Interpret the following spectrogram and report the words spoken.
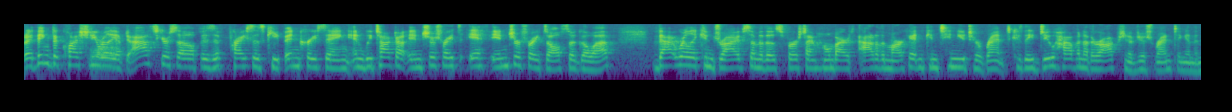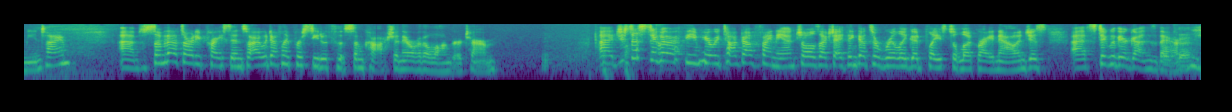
But I think the question you really have to ask yourself is if prices keep increasing, and we talked about interest rates, if interest rates also go up, that really can drive some of those first time homebuyers out of the market and continue to rent because they do have another option of just renting in the meantime. Um, so some of that's already priced in. So I would definitely proceed with some caution there over the longer term. Uh, just to stick with our theme here, we talked about financials. Actually, I think that's a really good place to look right now and just uh, stick with your guns there. Okay.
